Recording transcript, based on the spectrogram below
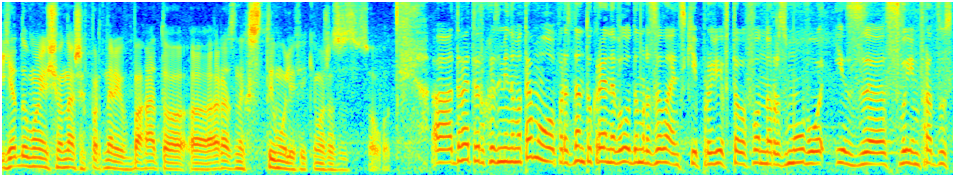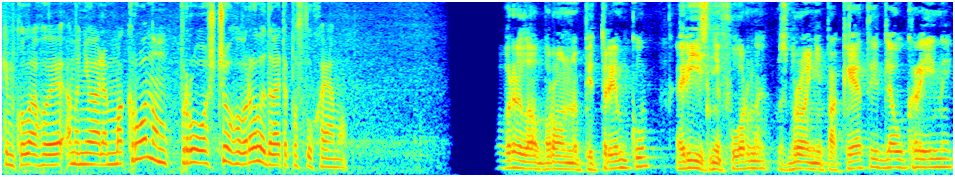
Я думаю, що у наших партнерів багато е, різних стимулів, які можна застосовувати. А, Давайте трохи змінимо тему. Президент України Володимир Зеленський провів телефонну розмову із е, своїм французьким колегою Еммануелем Макроном. Про що говорили? Давайте послухаємо. Говорили оборонну підтримку, різні форми, збройні пакети для України.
